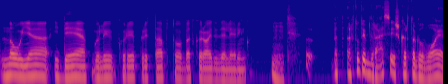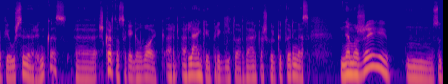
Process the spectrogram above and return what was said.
nauja idėja, kuri pritaptų bet kurioje didelėje rinkoje. Mhm. Bet ar tu taip drąsiai iš karto galvoji apie užsienio rinkas? E, iš karto sakai galvoji, ar, ar Lenkijoje prigytų, ar dar kažkur kitur, nes nemažai mm, su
